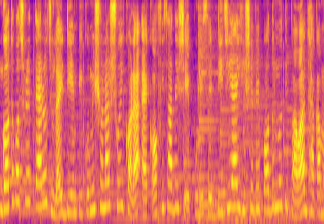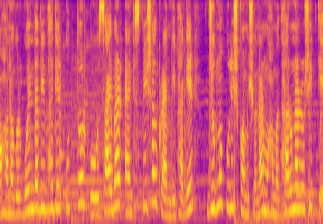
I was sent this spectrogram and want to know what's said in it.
গত বছরের তেরো জুলাই ডিএমপি কমিশনার সই করা এক অফিস আদেশে পুলিশের ডিজিআই হিসেবে পদোন্নতি পাওয়া ঢাকা মহানগর গোয়েন্দা বিভাগের উত্তর ও সাইবার অ্যান্ড স্পেশাল ক্রাইম বিভাগের যুগ্ম পুলিশ কমিশনার মোহাম্মদ হারুনা রশিদকে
